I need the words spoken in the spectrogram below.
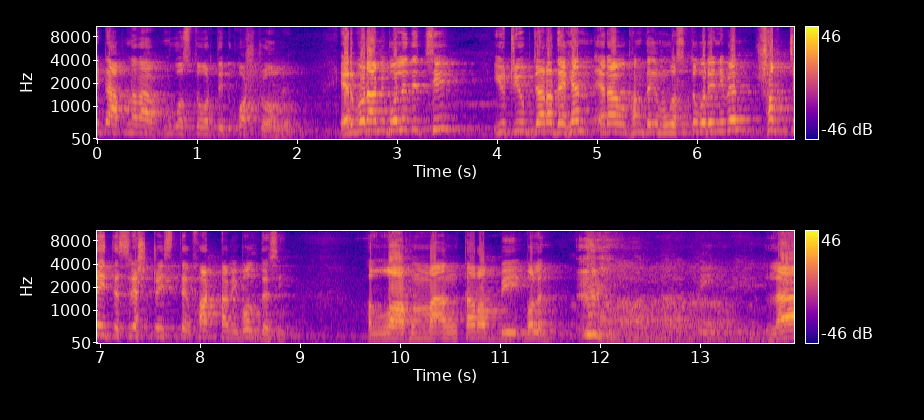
এটা আপনারা মুখস্থ করতে একটু কষ্ট হবে। এরপর আমি বলে দিচ্ছি, ইউটিউব যারা দেখেন, এরা ওখান থেকে মুখস্থ করে নেবেন। সবচাইতে শ্রেষ্ঠ ইস্তেফারটা আমি বলতেছি। আল্লাহুম্মা আংতা রব্বি, বলেন। লা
